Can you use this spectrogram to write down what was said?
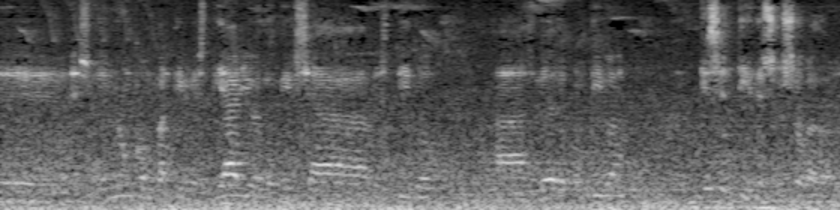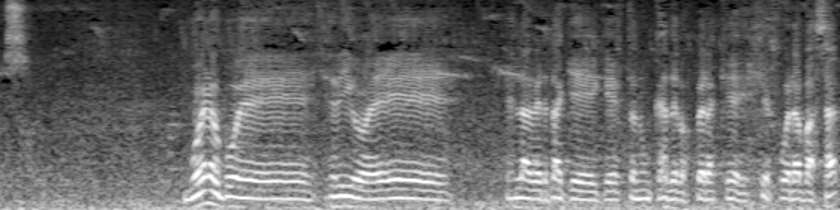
eh, eso de non compartir vestiario, de ir xa vestido á cidade deportiva. Que sentides os xogadores? Bueno, pues te digo, es la verdad que, esto nunca te lo esperas que, que fuera a pasar.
